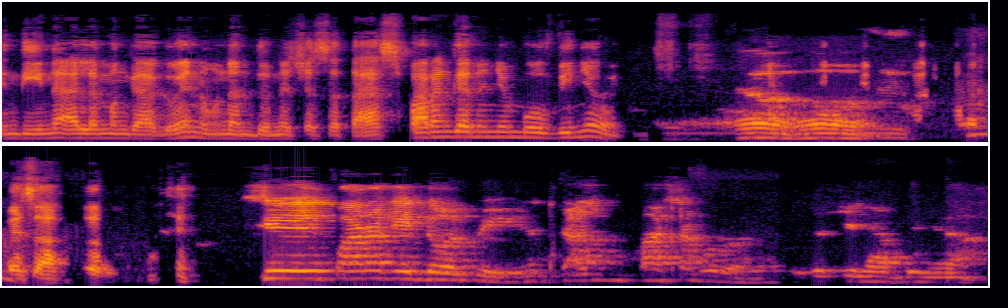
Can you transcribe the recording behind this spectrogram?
hindi na alam ang gagawin nung nandun na siya sa taas. Parang ganun yung movie niyo eh. Oo. Parang best actor. Si para kay Dolphy, ang basa ko ron, sinabi niya,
